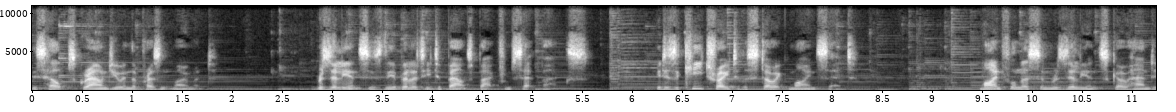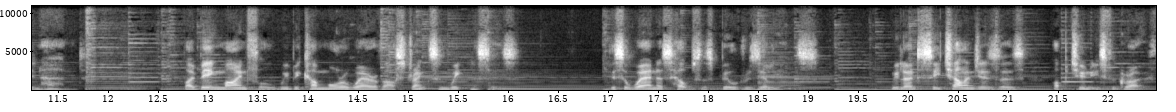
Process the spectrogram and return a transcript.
This helps ground you in the present moment. Resilience is the ability to bounce back from setbacks. It is a key trait of a Stoic mindset. Mindfulness and resilience go hand in hand. By being mindful, we become more aware of our strengths and weaknesses. This awareness helps us build resilience. We learn to see challenges as opportunities for growth.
